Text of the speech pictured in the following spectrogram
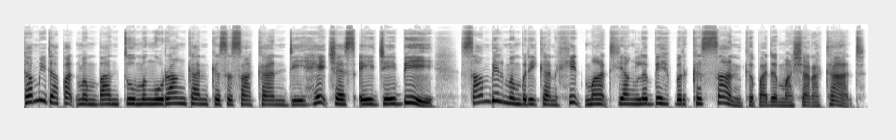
kami dapat membantu mengurangkan kesesakan di HSAJB sambil memberikan khidmat yang lebih berkesan kepada masyarakat.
